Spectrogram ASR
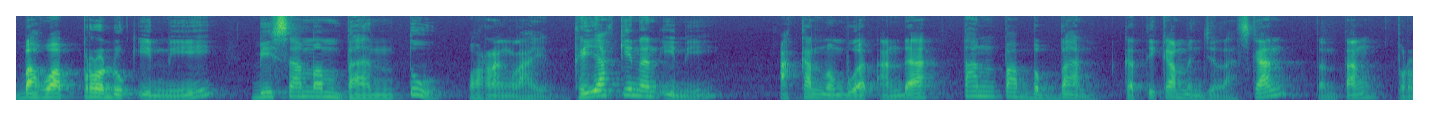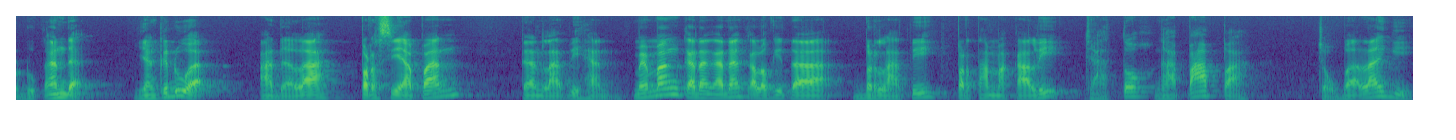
bahwa produk ini bisa membantu orang lain. Keyakinan ini akan membuat Anda tanpa beban ketika menjelaskan tentang produk Anda. Yang kedua adalah persiapan dan latihan. Memang kadang-kadang kalau kita berlatih pertama kali jatuh nggak apa-apa. Coba lagi,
